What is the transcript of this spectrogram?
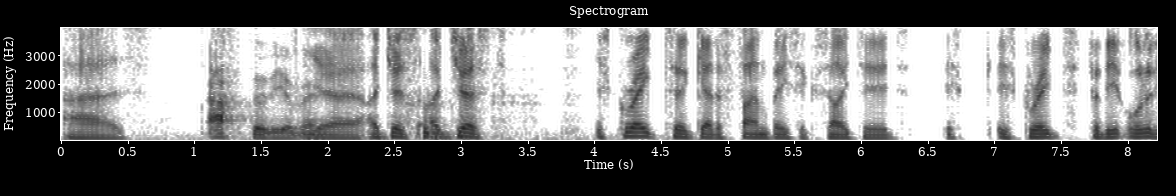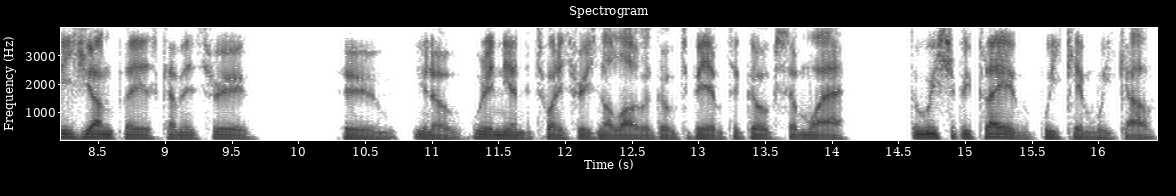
as After the event. Yeah, I just, I just, it's great to get a fan base excited. It's it's great for the all of these young players coming through, who you know were in the under twenty threes not long ago to be able to go somewhere that we should be playing week in week out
